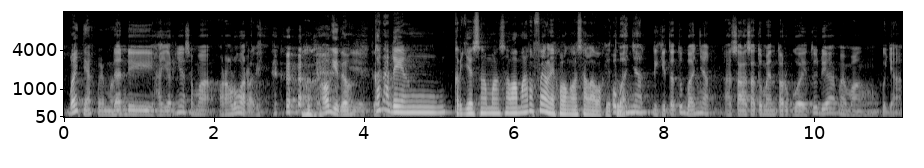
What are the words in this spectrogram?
Banyak memang. Dan di hire-nya sama orang luar lagi. Oh gitu. Gitu. Kan ada yang kerja sama sama Marvel ya kalau nggak salah waktu itu. Oh banyak di kita tuh banyak. Ah, Salah satu mentor gue itu dia memang punya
